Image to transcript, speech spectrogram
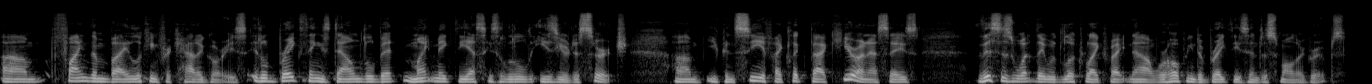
um, find them by looking for categories. It'll break things down a little bit, might make the essays a little easier to search. Um, you can see if I click back here on essays, this is what they would look like right now. We're hoping to break these into smaller groups.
